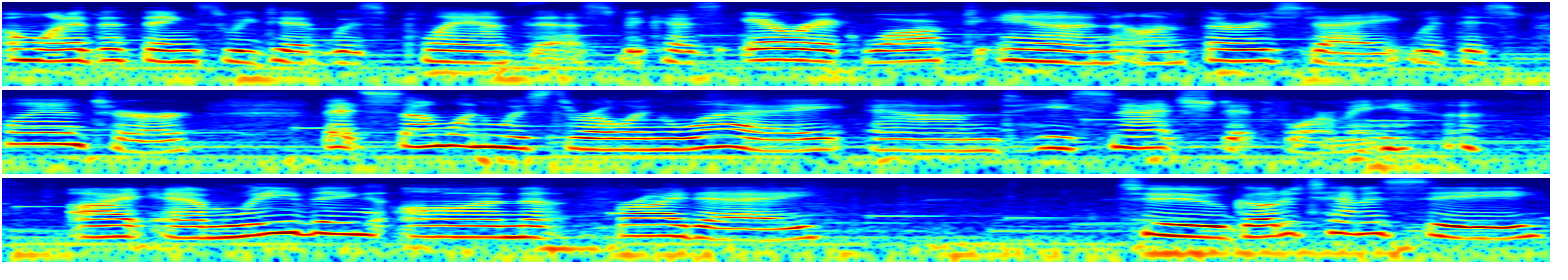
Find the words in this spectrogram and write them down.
and one of the things we did was plant this because Eric walked in on Thursday with this planter that someone was throwing away, and he snatched it for me. I am leaving on Friday to go to Tennessee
